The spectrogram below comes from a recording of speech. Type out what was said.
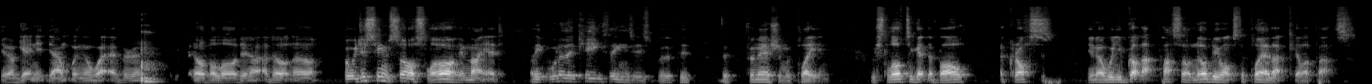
you know getting it down wing or whatever and, and overloading, I, don't know. But we just seem so slow in my head. I think one of the key things is with the, the formation we're playing, we're slow to get the ball across. You know, when you've got that pass on, nobody wants to play that killer pass,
